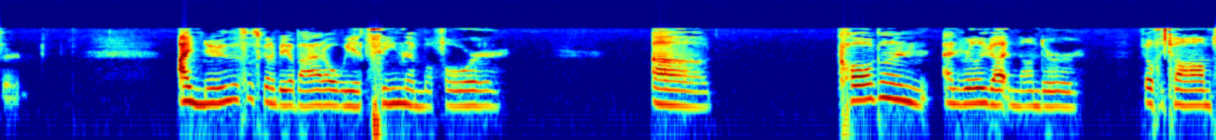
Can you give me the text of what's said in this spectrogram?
concerned. I knew this was going to be a battle. We had seen them before. Uh, Coughlin had really gotten under Filthy Tom's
